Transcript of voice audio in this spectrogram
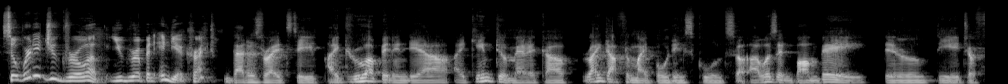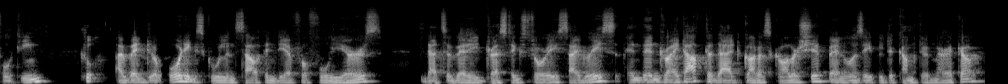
so where did you grow up? You grew up in India, correct? That is right, Steve. I grew up in India. I came to America right after my boarding school. So I was in Bombay till the age of 14. Cool. I went to a boarding school in South India for four years. That's a very interesting story, sideways. And then right after that, got a scholarship and was able to come to America.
